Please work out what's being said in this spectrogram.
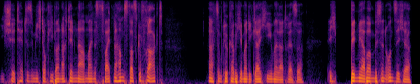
Wie shit, hätte sie mich doch lieber nach dem Namen meines zweiten Hamsters gefragt. Ach, zum Glück habe ich immer die gleiche E-Mail-Adresse. Ich bin mir aber ein bisschen unsicher.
